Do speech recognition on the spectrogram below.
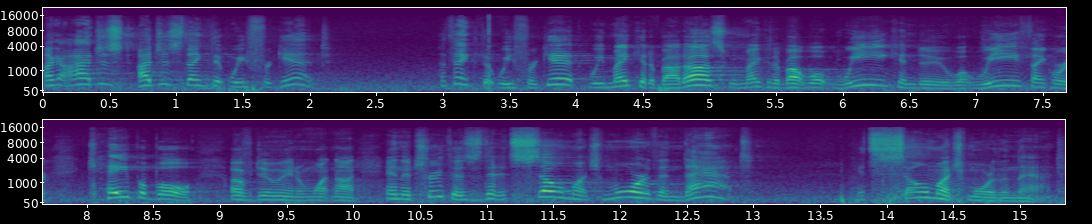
Like I just I just think that we forget. I think that we forget, we make it about us, we make it about what we can do, what we think we're capable of doing and whatnot. And the truth is that it's so much more than that. It's so much more than that.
